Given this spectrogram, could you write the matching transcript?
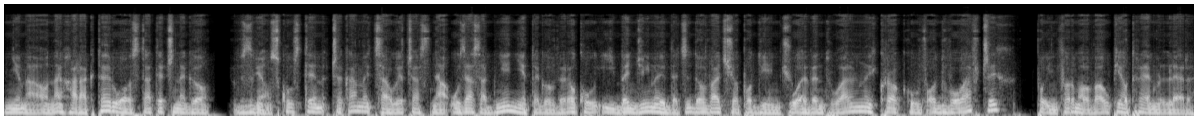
Nie ma ona charakteru ostatecznego, w związku z tym czekamy cały czas na uzasadnienie tego wyroku i będziemy decydować o podjęciu ewentualnych kroków odwoławczych, poinformował Piotr Emler.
